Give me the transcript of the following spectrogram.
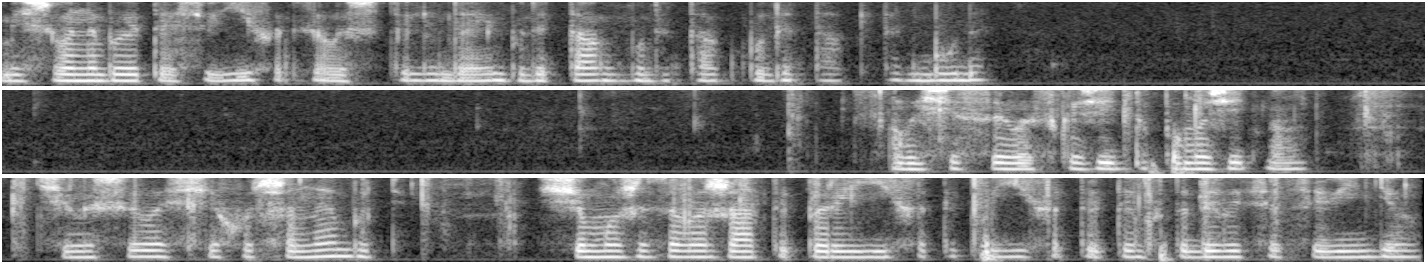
Більше ви не боїтесь уїхати, залишити людей. Буде так, буде так, буде так і так буде. Вищі сили, скажіть, допоможіть нам. Чи лишилось ще хоч що-небудь, що може заважати переїхати, поїхати тим, хто дивиться це відео?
